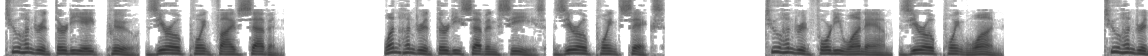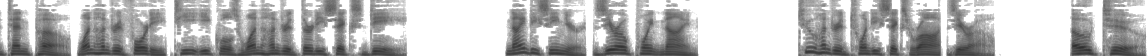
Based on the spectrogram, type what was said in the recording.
238 Pu, 0.57 137 Cs, 0.6 241 Am, 0.1 210 Po, 140 T equals 136 D 90 Senior, 0.9 226 Ra, 0. 02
